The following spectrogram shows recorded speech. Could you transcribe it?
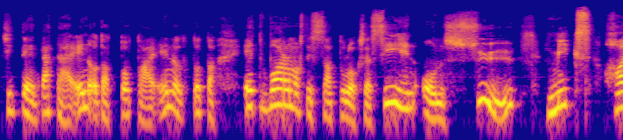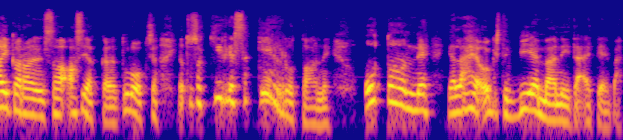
sitten tätä, en ota tota, en ota tota. Et varmasti saa tuloksia. Siihen on syy, miksi haikarainen saa asiakkaiden tuloksia. Ja tuossa kirjassa kerrotaan ne. Ota ne ja lähde oikeasti viemään niitä eteenpäin.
